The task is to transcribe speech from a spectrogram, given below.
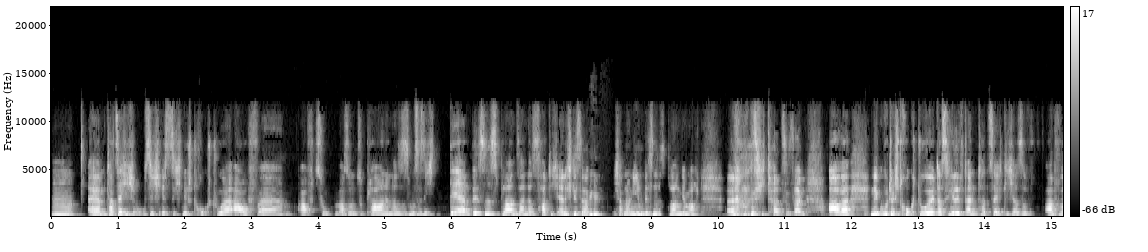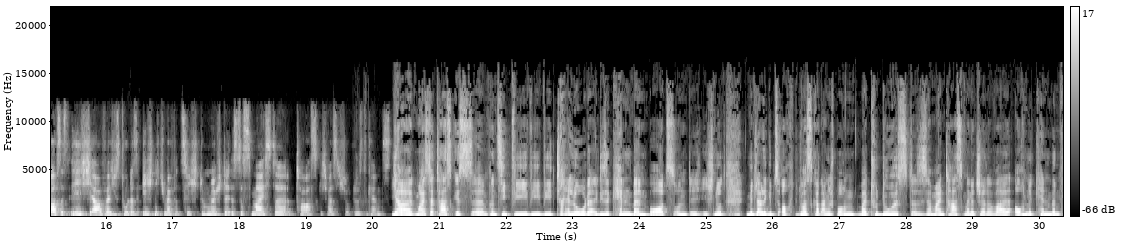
Mhm, ähm, tatsächlich sich, ist sich eine Struktur auf, äh, auf zu, also zu planen. Also es muss jetzt nicht der Businessplan sein, das hatte ich ehrlich gesagt. Mhm. Ich habe noch nie einen Businessplan gemacht, äh, muss ich dazu sagen. Aber eine gute Struktur, das hilft einem tatsächlich. Also auf was ist ich, auf welches Tool, das ich nicht mehr verzichten möchte, ist das Meistertask. Ich weiß nicht, ob du das kennst. Ja, Meistertask ist äh, im Prinzip wie wie wie Trello oder diese Kanban-Boards und ich, ich nutze mittlerweile mhm. gibt's auch, du hast gerade angesprochen bei Todoist, das ist ja mein Taskmanager der Wahl, auch eine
